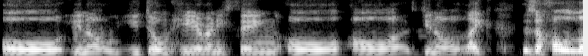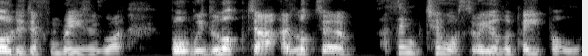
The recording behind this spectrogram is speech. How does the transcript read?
or you know you don't hear anything or or you know like there's a whole load of different reasons why but we'd looked at i looked at i think two or three other people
